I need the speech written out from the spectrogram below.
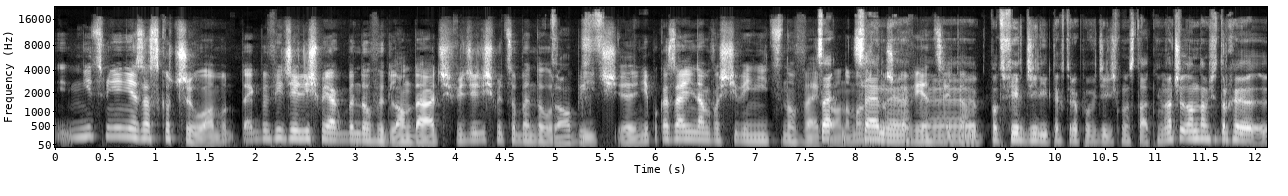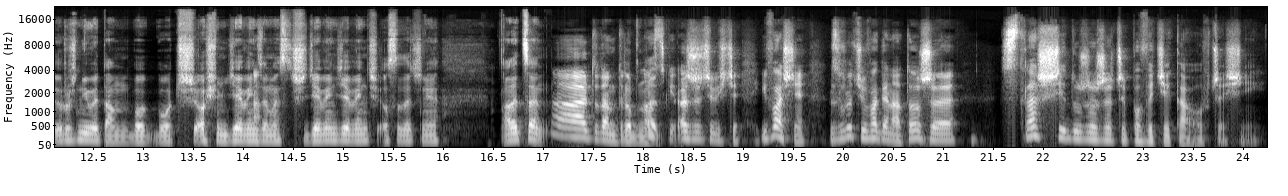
nic mnie nie zaskoczyło, bo jakby wiedzieliśmy jak będą wyglądać, wiedzieliśmy co będą robić, e, nie pokazali nam właściwie nic nowego, no może ceny troszkę więcej e, tam. potwierdzili te, które powiedzieliśmy ostatnio. Znaczy, one tam się trochę różniły tam, bo było 389 A. zamiast 399 ostatecznie, ale cen... No, ale to tam drobnostki, ale... rzeczywiście. I właśnie, zwróć uwagę na to, że strasznie dużo rzeczy powyciekało wcześniej.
